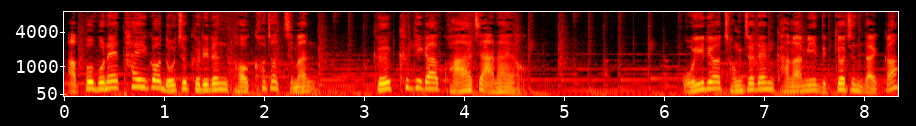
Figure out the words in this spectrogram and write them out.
앞부분의 타이거 노즈 그릴은 더 커졌지만 그 크기가 과하지 않아요. 오히려 정제된 강함이 느껴진달까?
